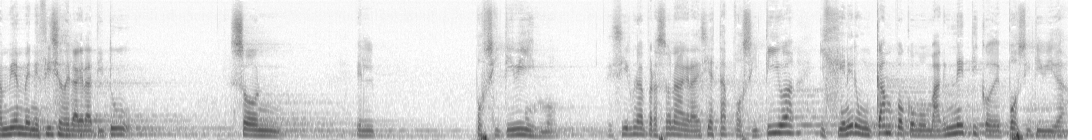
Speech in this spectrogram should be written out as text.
También beneficios de la gratitud son el positivismo, es decir, una persona agradecida está positiva y genera un campo como magnético de positividad.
